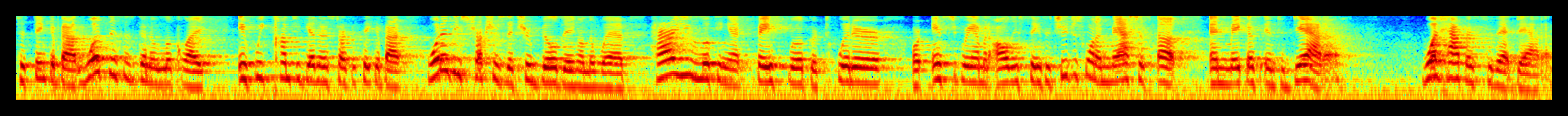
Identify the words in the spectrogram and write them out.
to think about what this is going to look like if we come together and start to think about what are these structures that you're building on the web? How are you looking at Facebook or Twitter or Instagram and all these things that you just want to mash us up and make us into data? What happens to that data?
